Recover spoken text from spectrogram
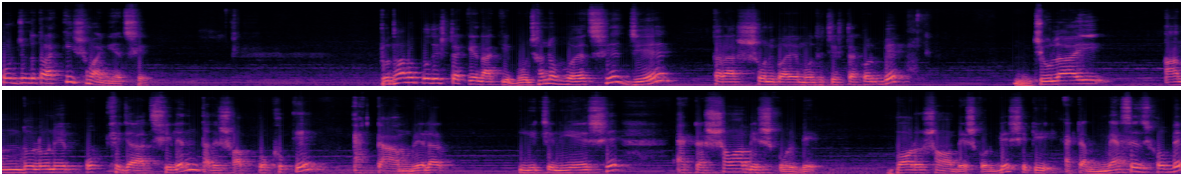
পর্যন্ত তারা কি সময় নিয়েছে? প্রধান উপদেষ্টাকে নাকি বোঝানো হয়েছে যে তারা শনিবারের মধ্যে চেষ্টা করবে জুলাই আন্দোলনের পক্ষে যারা ছিলেন, তাদের সব পক্ষকে একটা আমব্রেলার নিচে নিয়ে এসে একটা সমাবেশ করবে, বড় সমাবেশ করবে। সেটি একটা মেসেজ হবে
